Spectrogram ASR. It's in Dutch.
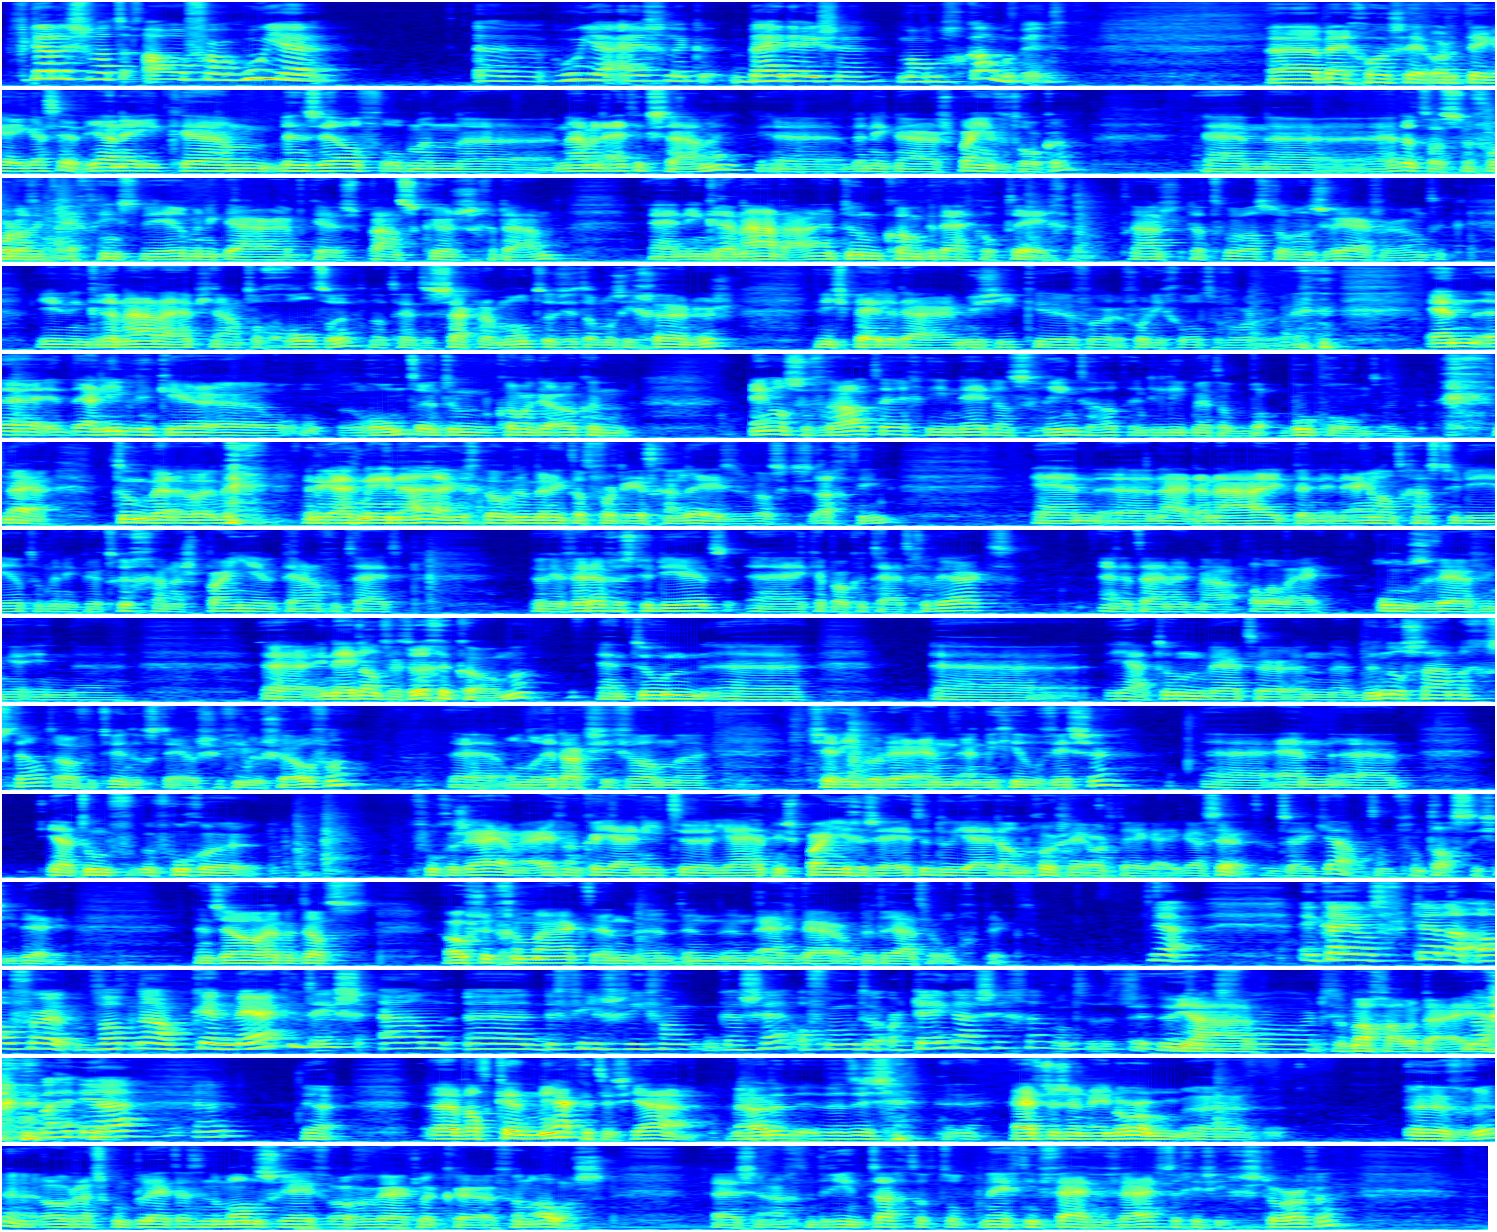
vertel eens wat over hoe je, uh, hoe je eigenlijk bij deze man gekomen bent. Uh, bij José Ortega y Gasset. Ja, nee, ik um, ben zelf op mijn, uh, na mijn eindexamen ben ik naar Spanje vertrokken. En dat was voordat ik echt ging studeren, ben ik daar, heb ik een Spaanse cursus gedaan. En in Granada. En toen kwam ik het eigenlijk al tegen. Trouwens, dat was door een zwerver. Want ik, in Granada heb je een aantal grotten. Dat heet de Sacramento. Er zitten allemaal zigeuners. En die spelen daar muziek uh, voor, voor die grotten. Voor. en uh, daar liep ik een keer uh, rond. En toen kwam ik daar ook een Engelse vrouw tegen die een Nederlandse vriend had. En die liep met dat boek rond. Nou ja, toen ben, ben ik eigenlijk mee in aanraking gekomen. Toen ben ik dat voor het eerst gaan lezen. Toen was ik dus 18. En nou ja, daarna, ik ben in Engeland gaan studeren. Toen ben ik weer teruggegaan naar Spanje. Heb ik daar nog een tijd weer verder gestudeerd. Uh, ik heb ook een tijd gewerkt. En uiteindelijk na allerlei omzwervingen in, uh, uh, in Nederland weer teruggekomen. En toen, ja, toen werd er een bundel samengesteld over 20e eeuwse filosofen. onder redactie van Thierry Baudet en, en Michiel Visser. en ja, toen vroegen, vroegen zij aan mij van, kan jij niet, jij hebt in Spanje gezeten, doe jij dan José Ortega y Gasset? En zei ik, ja, wat een fantastisch idee. En zo heb ik dat hoofdstuk gemaakt en, en, en eigenlijk daar ook de draad weer opgepikt. Ja, en kan je wat vertellen over wat nou kenmerkend is aan uh, de filosofie van Gasset? Of we moeten Ortega zeggen, want dat is natuurlijk ja, het voorwoord. dat mag allebei. Mag ja. allebei, ja. ja. ja. Uh, wat kenmerkend is, ja. Nou, dat, dat is, hij heeft dus een enorm uh, oeuvre, obras completas. En de man schreef over werkelijk van alles. Hij is in 1883 tot 1955 is hij gestorven.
